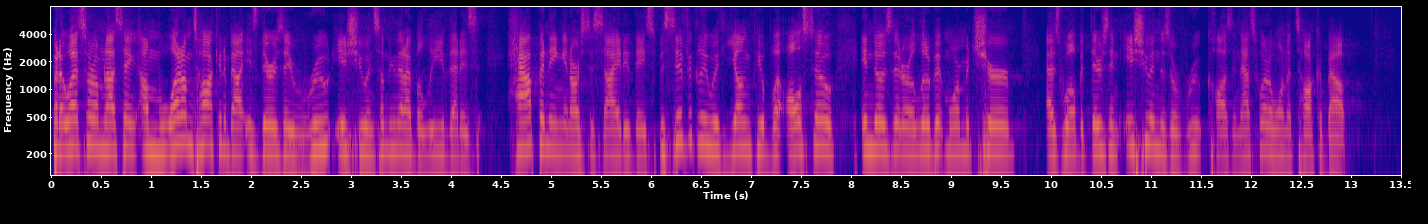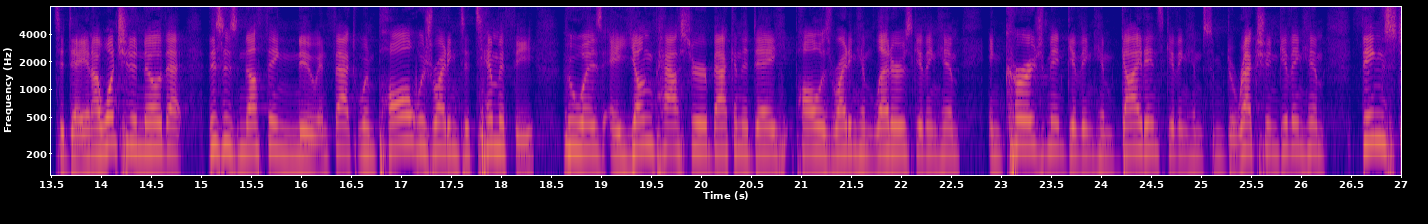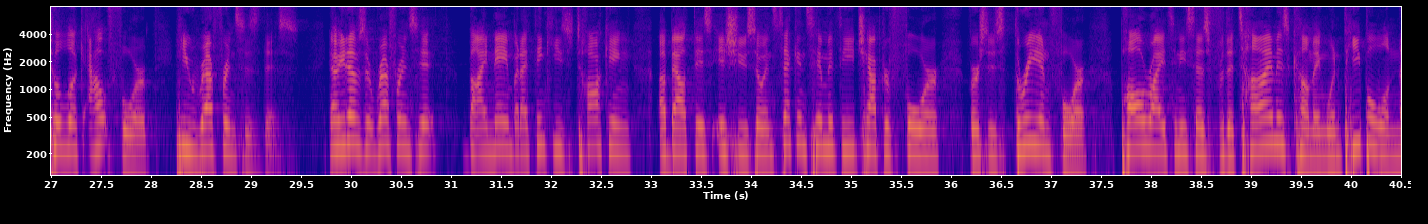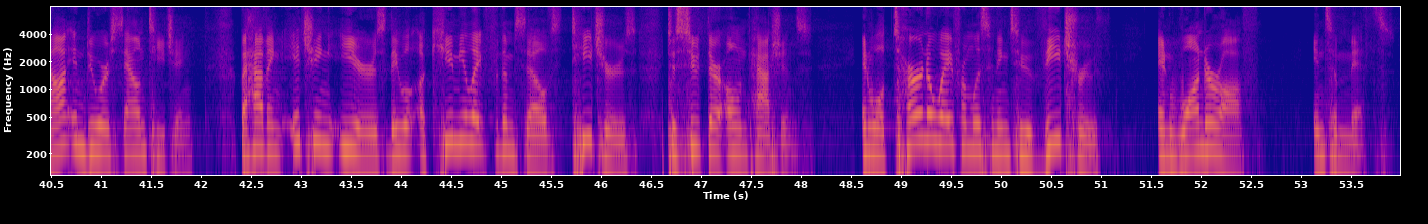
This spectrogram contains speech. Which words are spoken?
But that's what I'm not saying. Um, what I'm talking about is there is a root issue and something that I believe that is happening in our society today, specifically with young people, but also in those that are a little bit more mature as well. But there's an issue and there's a root cause, and that's what I want to talk about today. And I want you to know that this is nothing new. In fact, when Paul was writing to Timothy, who was a young pastor back in the day, Paul was writing him letters, giving him encouragement, giving him guidance, giving him some direction, giving him things to look out for. He references this. Now, he doesn't reference it by name, but I think he's talking about this issue. So in 2 Timothy chapter 4, verses 3 and 4, Paul writes and he says, For the time is coming when people will not endure sound teaching, but having itching ears, they will accumulate for themselves teachers to suit their own passions, and will turn away from listening to the truth and wander off into myths.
